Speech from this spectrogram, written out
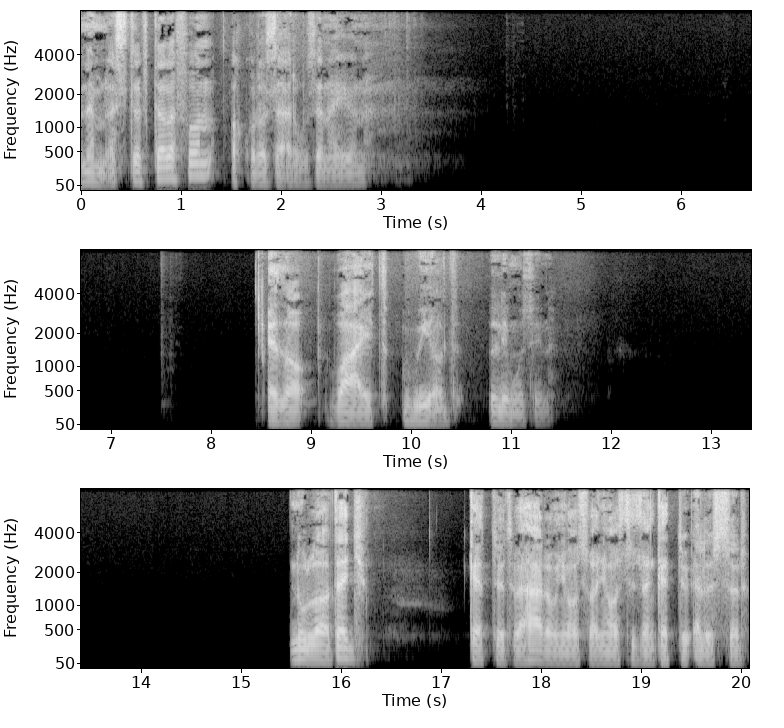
nem lesz több telefon, akkor a záró zene jön. Ez a White Wild limuzin. 061 253 88 12 először.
